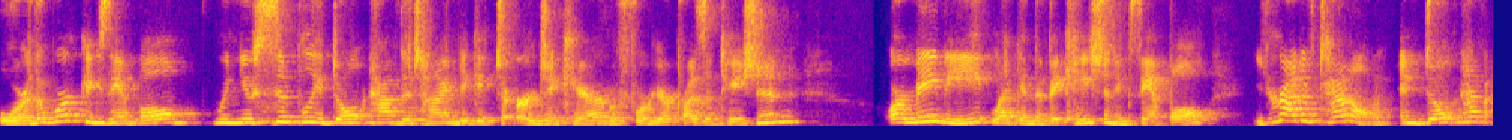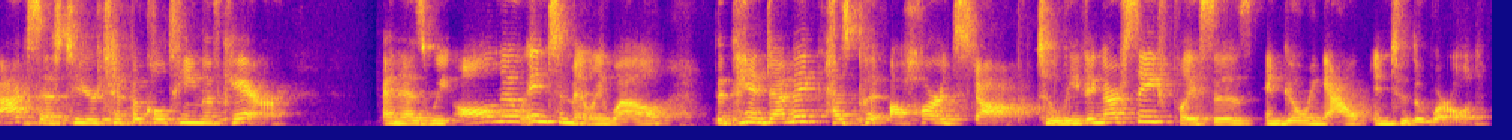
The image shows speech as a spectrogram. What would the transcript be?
or the work example, when you simply don't have the time to get to urgent care before your presentation. Or maybe, like in the vacation example, you're out of town and don't have access to your typical team of care. And as we all know intimately well, the pandemic has put a hard stop to leaving our safe places and going out into the world.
